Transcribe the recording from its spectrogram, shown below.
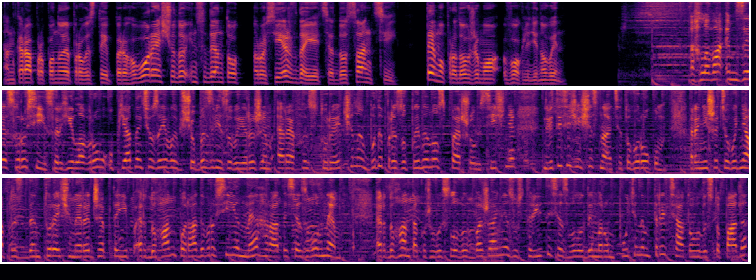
Анкара пропонує провести переговори щодо інциденту. Росія ж вдається до санкцій. Тему продовжимо в огляді новин. Глава МЗС Росії Сергій Лавров у п'ятницю заявив, що безвізовий режим РФ з Туреччиною буде призупинено з 1 січня 2016 року. Раніше цього дня президент Туреччини Реджеп Таїп Ердоган порадив Росії не гратися з вогнем. Ердоган також висловив бажання зустрітися з Володимиром Путіним 30 листопада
